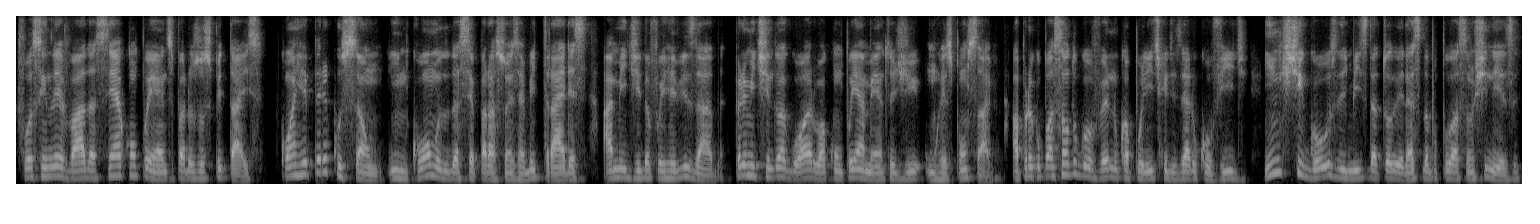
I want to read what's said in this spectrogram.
fossem levadas sem acompanhantes para os hospitais. Com a repercussão e incômodo das separações arbitrárias, a medida foi revisada, permitindo agora o acompanhamento de um responsável. A preocupação do governo com a política de zero Covid instigou os limites da tolerância da população chinesa,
